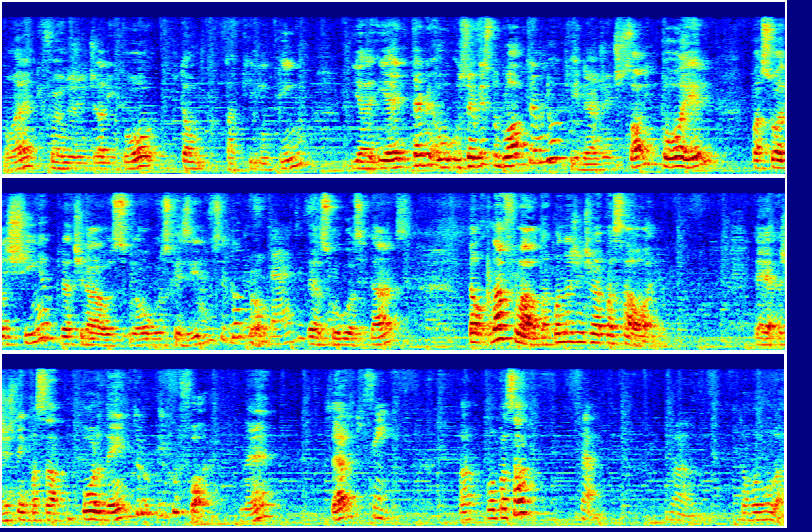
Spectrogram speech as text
Não é? Que foi onde a gente já limpou, então tá aqui limpinho. E, aí- o, o serviço do bloco terminou aqui, né? A gente só limpou ele, passou a lixinha pra tirar os, alguns resíduos e tá pronto. Rugosidades, Tem as né? rugosidades. Então, na flauta, quando a gente vai passar óleo, é, a gente tem que passar por dentro e por fora, né? Certo? Sim, Tá? Vamos passar? vamos. Vamos. Então vamos lá.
